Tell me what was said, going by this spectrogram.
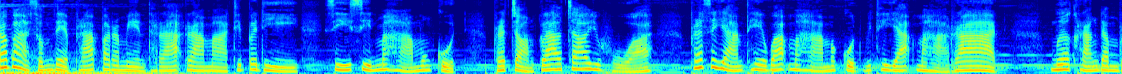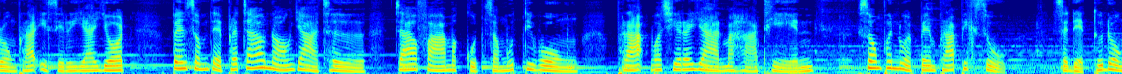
ระบาทสมเด็จพระปรเมนทรรามาธิบดีศรีสินมหามงกุฎ พระจอมเกล้าเจ้าอยู่หัว พระสยามเทวมหามกุฎวิทยมหาราช เมื่อครั้งดำรงพระอิสริยยศ เป็นสมเด็จพระเจ้าน้องยาเธอ เจ้าฟ้ามกุฎสมุติวงศ์ พระวชิรยานมหาเถรทรงผนวดเป็นพระภิกษุ เสด็จทุดง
